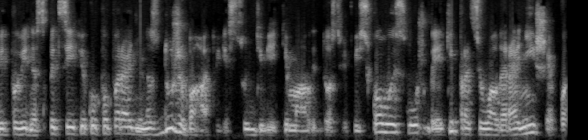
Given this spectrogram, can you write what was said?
відповідно специфіку попередню. У нас дуже багато є суддів, які мали досвід військової служби, які працювали раніше в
